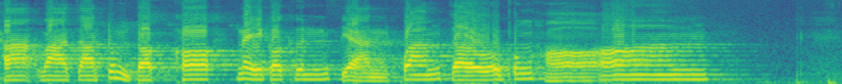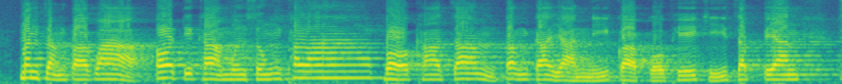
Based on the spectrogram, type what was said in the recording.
ทาวาจาตุ้มตอบคอ ในก็ขึ้นเปลี่ยนความเจ้าพุงหอม มันจังปากว่าอติขามุนสุงพลาบอกขาจำตั้มกายานนี้กว่าโกเพขีจับเปลี่ยนเจ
